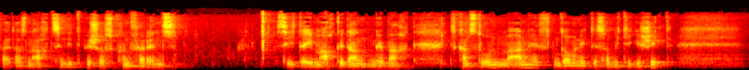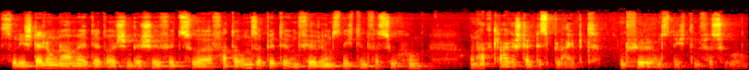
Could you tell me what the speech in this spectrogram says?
2018 die Bischofskonferenz sich da eben auch Gedanken gemacht. Das kannst du unten mal anheften, Dominik, das habe ich dir geschickt. So die Stellungnahme der deutschen Bischöfe zur Vaterunser Bitte und führe uns nicht in Versuchung und hat klargestellt, es bleibt und führe uns nicht in Versuchung.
